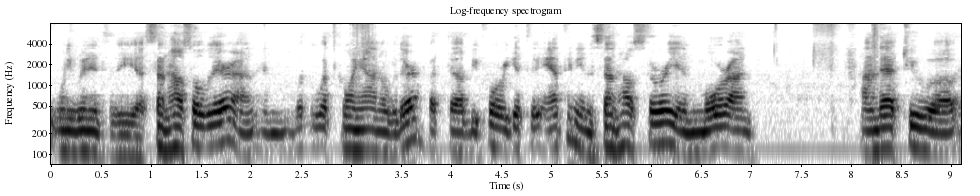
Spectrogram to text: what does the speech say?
when he went into the uh, Sun House over there and, and what, what's going on over there. But uh, before we get to Anthony and the Sun House story and more on on that too, uh,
